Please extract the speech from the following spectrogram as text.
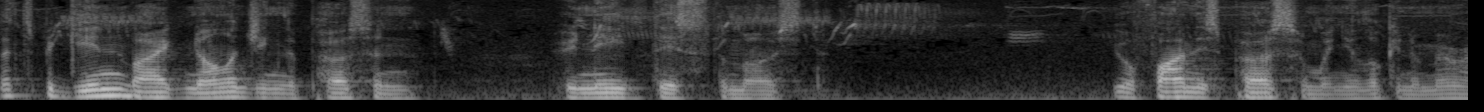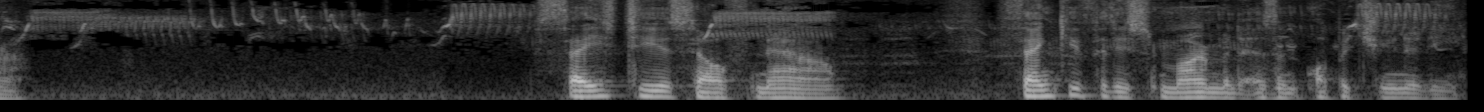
Let's begin by acknowledging the person who needs this the most. You'll find this person when you look in a mirror. Say to yourself now, thank you for this moment as an opportunity.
